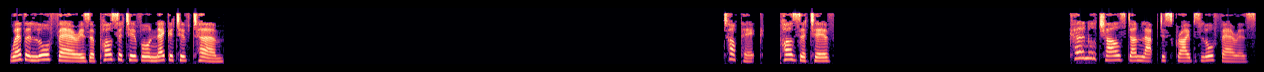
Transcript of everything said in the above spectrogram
Whether lawfare is a positive or negative term Topic: Positive. Colonel Charles Dunlap describes lawfare as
